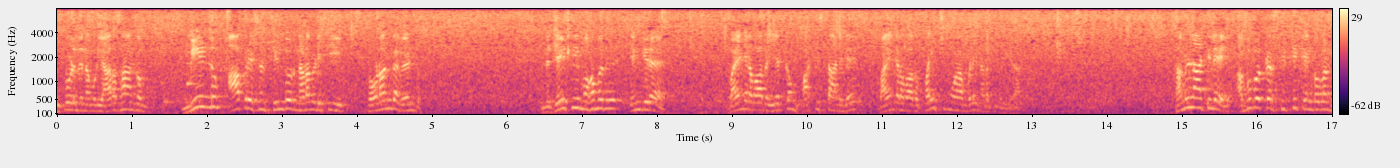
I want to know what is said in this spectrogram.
இப்பொழுது நம்முடைய அரசாங்கம் மீண்டும் ஆபரேஷன் சிந்தூர் நடவடிக்கை தொடங்க வேண்டும். இந்த ஜெய்சி முகமது என்கிற பயங்கரவாத இயக்கம் பாகிஸ்தானிலே பயங்கரவாத பயிற்சி முகாம்களை நடத்தி வருகிறார். தமிழ்நாட்டிலே அபுபக்கர் சித்திக் என்பவன்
